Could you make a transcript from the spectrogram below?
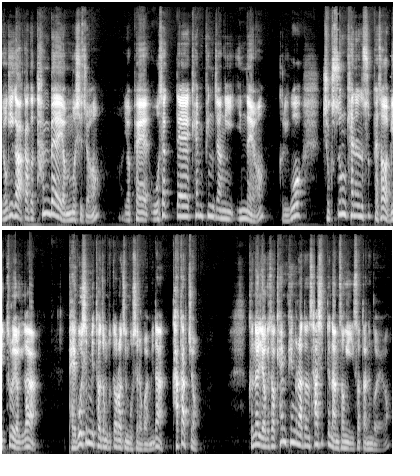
여기가 아까 그 탐배 연못이죠. 옆에 오색대 캠핑장이 있네요. 그리고 죽순 캐는 숲에서 밑으로 여기가 150m 정도 떨어진 곳이라고 합니다. 가깝죠? 그날 여기서 캠핑을 하던 40대 남성이 있었다는 거예요.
